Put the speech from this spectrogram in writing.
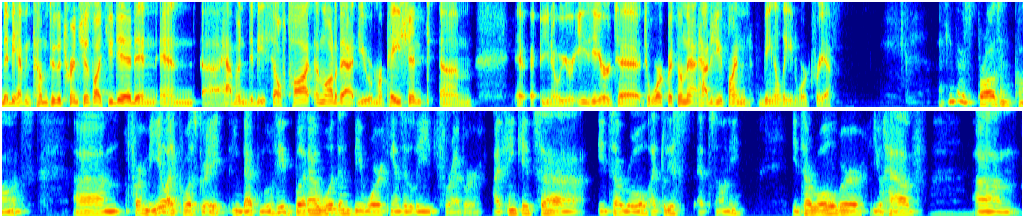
maybe having come through the trenches like you did and and uh, having to be self taught and a lot of that? You were more patient. Um, uh, you know, you were easier to to work with on that. How did you find being a lead worked for you? i think there's pros and cons um, for me like was great in that movie but i wouldn't be working as a lead forever i think it's a it's a role at least at sony it's a role where you have um,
